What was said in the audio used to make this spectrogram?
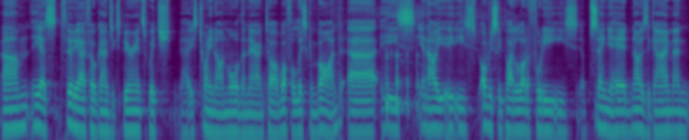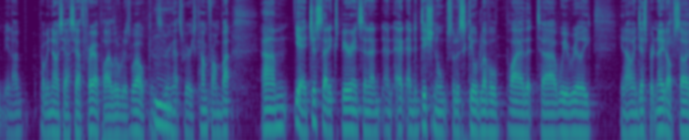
um, he has 30 AFL games experience, which uh, he's 29 more than our entire WAFL list combined. Uh, he's you know he, he's obviously played a lot of footy. He's a senior head, knows the game, and you know probably knows how South Freo play a little bit as well, considering that's where he's come from. But um, yeah, just that experience and an, an, an additional sort of skilled level player that uh, we're really, you know, in desperate need of. So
